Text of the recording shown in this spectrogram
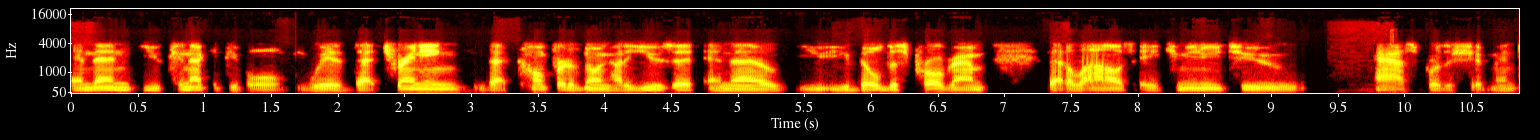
and then you connect the people with that training, that comfort of knowing how to use it, and then you, you build this program that allows a community to ask for the shipment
